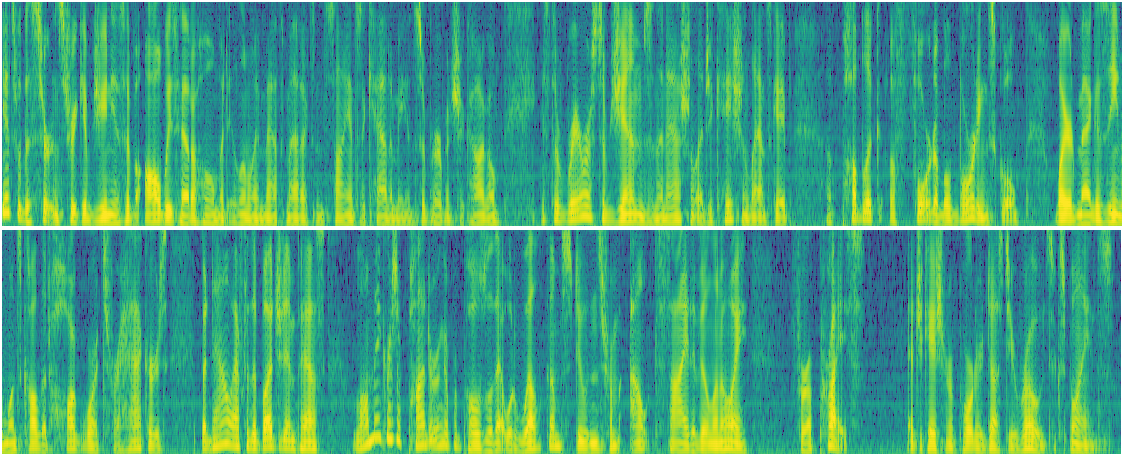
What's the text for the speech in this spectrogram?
Kids with a certain streak of genius have always had a home at Illinois Mathematics and Science Academy in suburban Chicago. It's the rarest of gems in the national education landscape, a public, affordable boarding school. Wired magazine once called it Hogwarts for hackers, but now, after the budget impasse, lawmakers are pondering a proposal that would welcome students from outside of Illinois for a price. Education reporter Dusty Rhodes explains.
